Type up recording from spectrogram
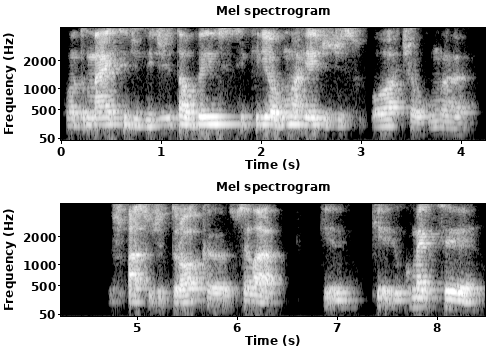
quanto mais se dividir, talvez se crie alguma rede de suporte, alguma espaço de troca, sei lá. Que, que, como é que você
